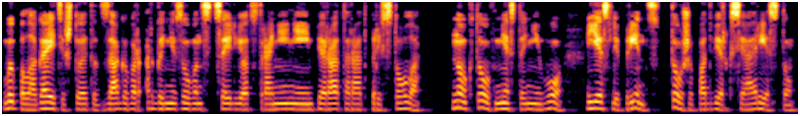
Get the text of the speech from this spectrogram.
вы полагаете, что этот заговор организован с целью отстранения императора от престола? Но кто вместо него, если принц тоже подвергся аресту?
